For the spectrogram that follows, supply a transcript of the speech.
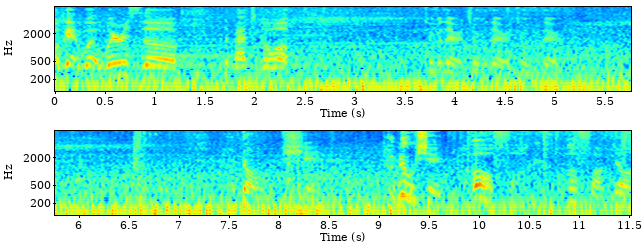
Okay, wh where is the the path to go up? It's over there. It's over there. It's over there. No shit. No shit. Oh fuck. Oh fuck. No.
